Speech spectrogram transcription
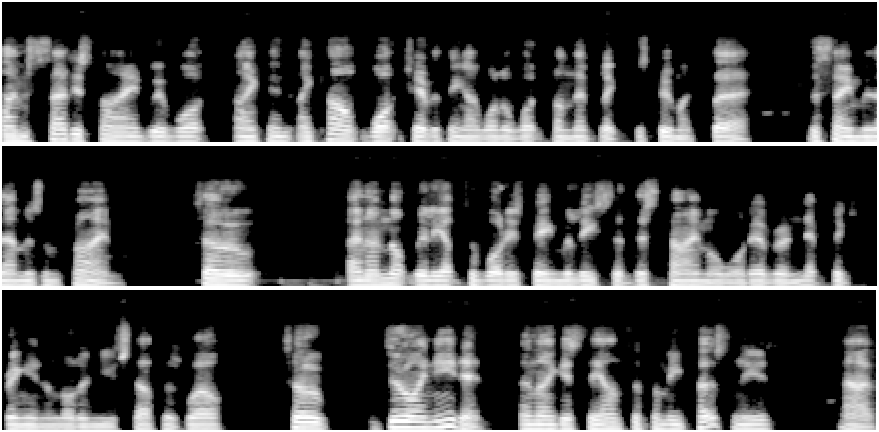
I'm satisfied with what I can I can't watch everything I want to watch on Netflix. There's too much there. The same with Amazon Prime. So, and I'm not really up to what is being released at this time or whatever. And Netflix bring in a lot of new stuff as well. So, do I need it? And I guess the answer for me personally is no.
